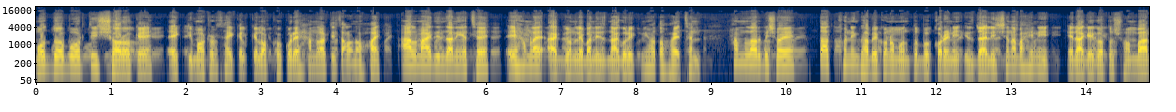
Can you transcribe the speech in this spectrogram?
মধ্যবর্তী সড়কে একটি মোটরসাইকেলকে লক্ষ্য করে হামলাটি চালানো হয়। আল মাইদিন জানিয়েছে, এই হামলায় একজন লেবানিজ নাগরিক নিহত হয়েছেন। হামলার বিষয়ে তাৎক্ষণিকভাবে কোনো মন্তব্য করেনি ইসরায়েলি সেনাবাহিনী। এর আগে গত সোমবার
